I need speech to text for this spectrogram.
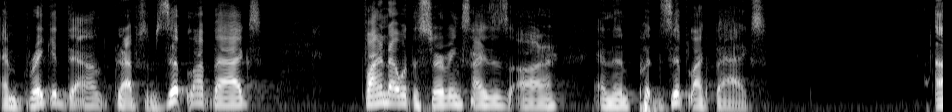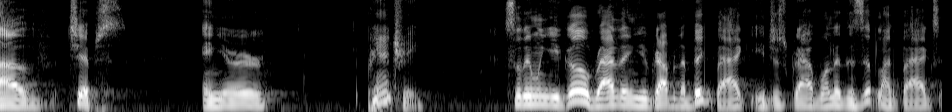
and break it down, grab some Ziploc bags, find out what the serving sizes are, and then put Ziploc bags of chips in your pantry. So then when you go, rather than you grabbing a big bag, you just grab one of the Ziploc bags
